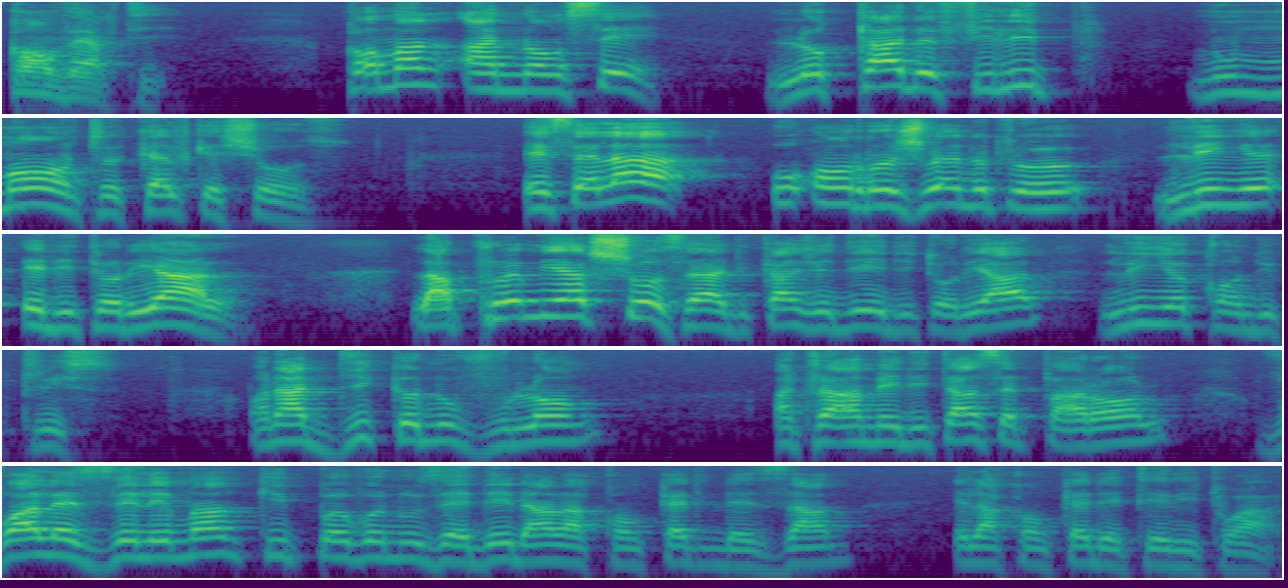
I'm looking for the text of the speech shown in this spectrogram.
convertis? Comment annoncer? Le cas de Philippe nous montre quelque chose. Et c'est là où on rejoint notre ligne éditoriale. La première chose, quand je dis éditoriale, ligne conductrice. On a dit que nous voulons, en méditant cette parole, voir les éléments qui peuvent nous aider dans la conquête des âmes et la conquête des territoires.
